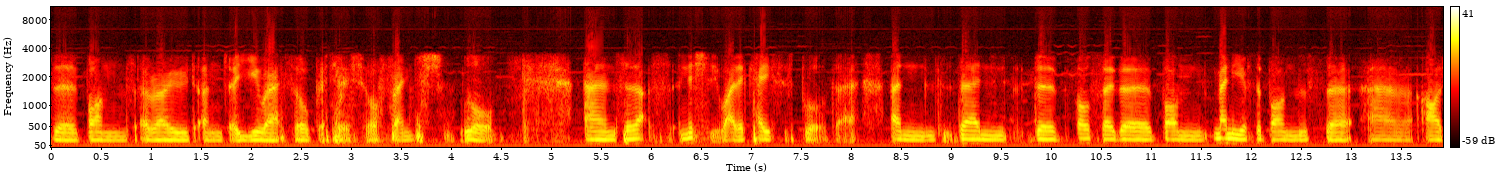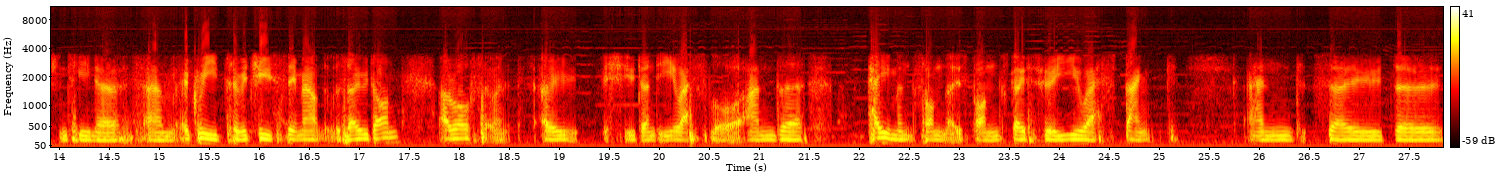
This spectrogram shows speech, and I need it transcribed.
the bonds are owed under US or British or French law and so that's initially why the case is brought there. And then the also the bond, many of the bonds that uh, Argentina um, agreed to reduce the amount that was owed on are also uh, issued under U.S. law, and the payments on those bonds go through a U.S. bank, and so the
